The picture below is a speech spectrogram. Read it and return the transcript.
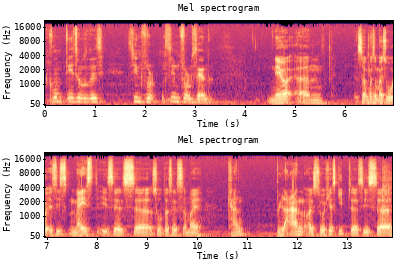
Grund das oder das sinnvoll, sinnvoll sein. Naja, ähm, sagen wir es einmal so, es ist meist ist es äh, so, dass es einmal keinen Plan als solches gibt. Es ist, äh,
